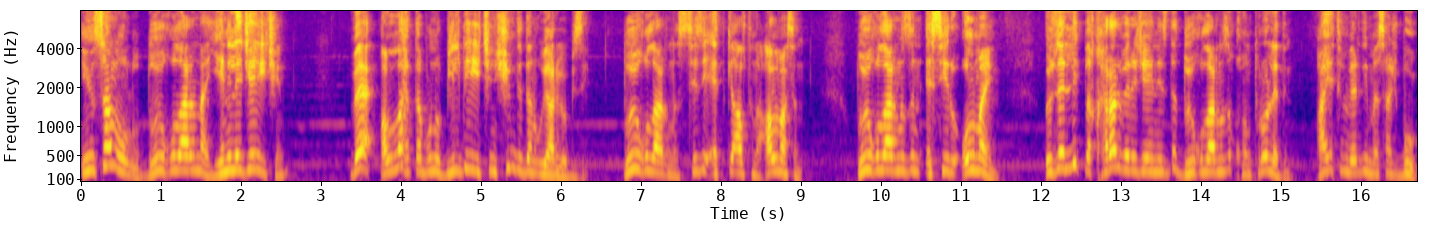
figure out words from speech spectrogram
İnsanoğlu duygularına yenileceği için ve Allah da bunu bildiği için şimdiden uyarıyor bizi. Duygularınız sizi etki altına almasın. Duygularınızın esiri olmayın. Özellikle karar vereceğinizde duygularınızı kontrol edin. Ayetin verdiği mesaj bu.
